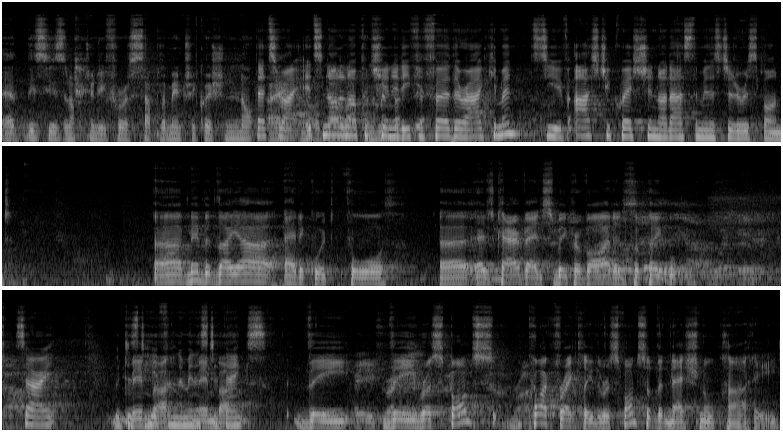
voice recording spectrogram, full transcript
uh, this is an opportunity for a supplementary question, not That's a, right. Not it's not an opportunity for further argument. So you've asked your question, not asked the Minister to respond. Uh, member, they are adequate for uh, as caravans to be provided for people. Sorry, we just member, hear from the Minister. Member, Thanks. The the response, quite frankly, the response of the National Party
